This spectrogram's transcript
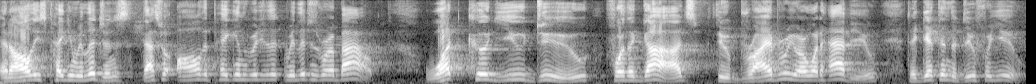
and all these pagan religions, that's what all the pagan religions were about. What could you do for the gods through bribery or what have you to get them to do for you?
